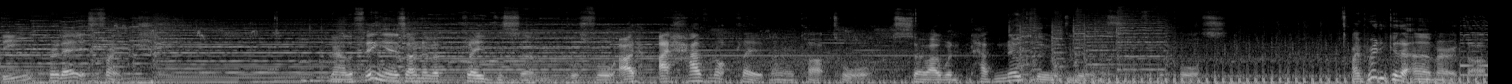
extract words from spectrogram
Day, it's French. Now the thing is, I've never played this um, course before. I, I have not played Mario Kart Tour, so I wouldn't have no clue what to do in this course. I'm pretty good at uh, Mario Kart.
